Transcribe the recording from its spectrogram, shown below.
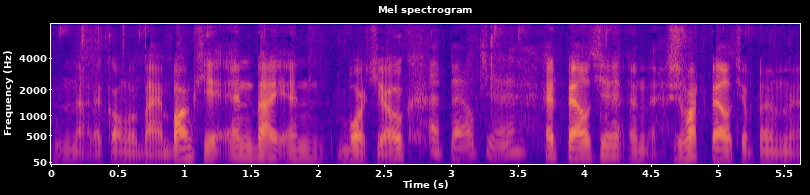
Nou, dan komen we bij een bankje en bij een bordje ook. Een pijltje, hè? Het pijltje, een zwart pijltje op een eh,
